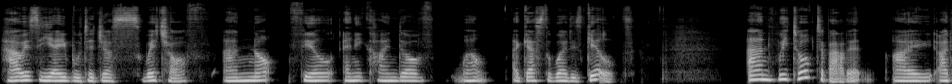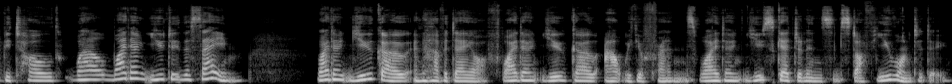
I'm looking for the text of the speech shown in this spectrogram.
How is he able to just switch off and not feel any kind of well, I guess the word is guilt. And we talked about it. I, I'd be told, well, why don't you do the same? Why don't you go and have a day off? Why don't you go out with your friends? Why don't you schedule in some stuff you want to do?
